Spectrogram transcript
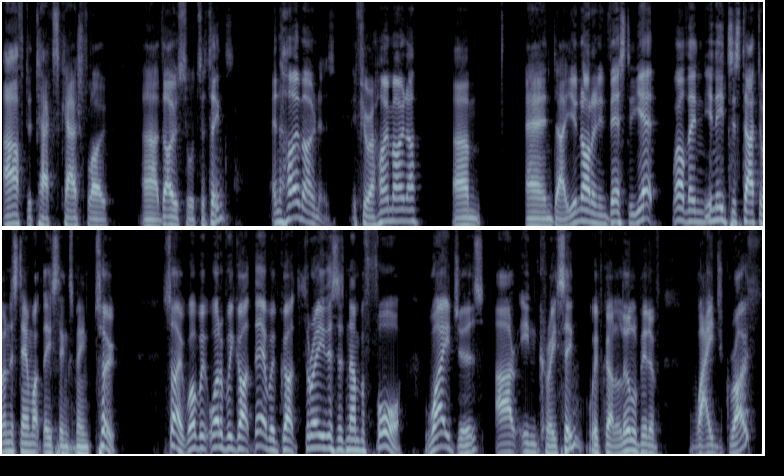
after tax cash flow, uh, those sorts of things. And homeowners, if you're a homeowner um, and uh, you're not an investor yet, well, then you need to start to understand what these things mean too. So, what, we, what have we got there? We've got three. This is number four. Wages are increasing. We've got a little bit of wage growth,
